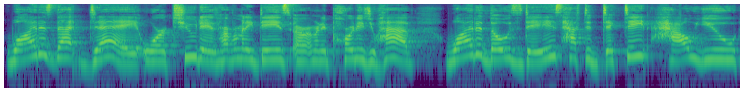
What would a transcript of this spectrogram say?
Why does that day or two days, however many days or how many parties you have, why do those days have to dictate how you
